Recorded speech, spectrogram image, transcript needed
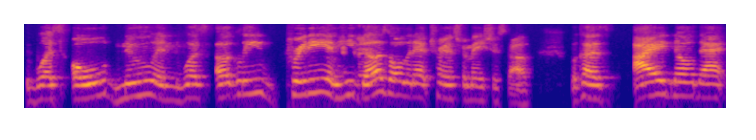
what's old new and what's ugly pretty and he does all of that transformation stuff because I know that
